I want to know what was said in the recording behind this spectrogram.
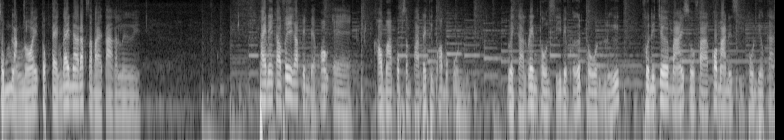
ซุ้มหลังน้อยตกแต่งได้น่ารักสบายตากันเลย ภายในคาเฟ่ครับเป็นแบบห้องแอร์เข้ามาพบสัมผัสได้ถึงความอบอุ่นด้วยการเล่นโทนสีแบบเอิร์ธโทน หรือเฟอร์นิเจอร์ไม้โซฟาก็มาในสีโทนเดียวกัน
